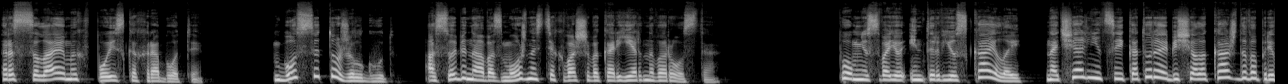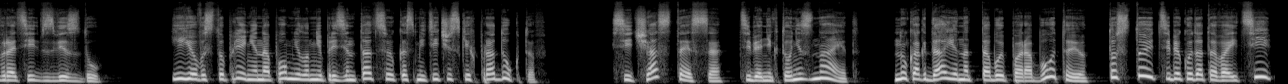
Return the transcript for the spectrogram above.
рассылаемых в поисках работы. Боссы тоже лгут, особенно о возможностях вашего карьерного роста. Помню свое интервью с Кайлой, начальницей, которая обещала каждого превратить в звезду. Ее выступление напомнило мне презентацию косметических продуктов. Сейчас, Тесса, тебя никто не знает. Но когда я над тобой поработаю, то стоит тебе куда-то войти,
